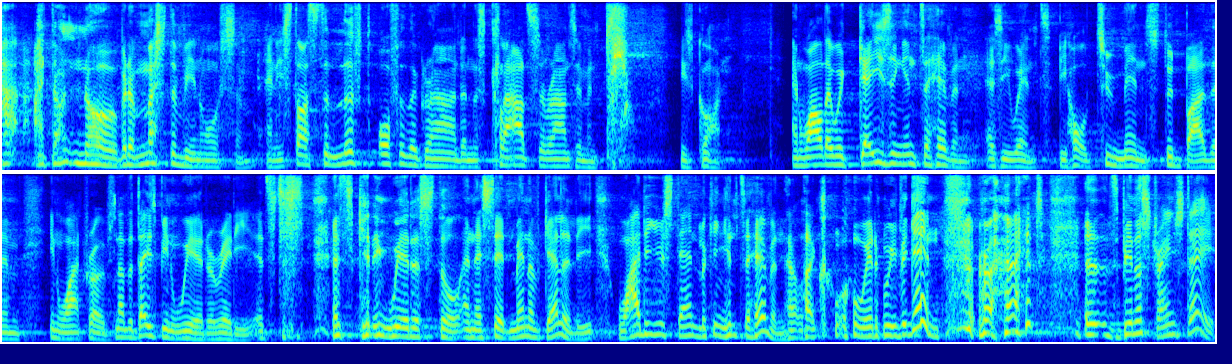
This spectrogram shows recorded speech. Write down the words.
I don't know, but it must have been awesome. And he starts to lift off of the ground, and this cloud surrounds him, and he's gone. And while they were gazing into heaven as he went, behold, two men stood by them in white robes. Now, the day's been weird already. It's just, it's getting weirder still. And they said, Men of Galilee, why do you stand looking into heaven? They're like, well, Where do we begin? Right? It's been a strange day.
